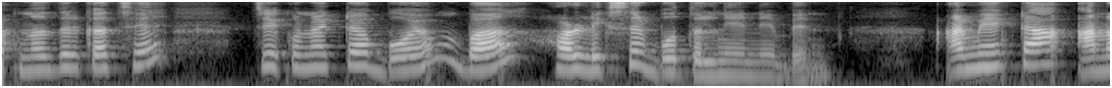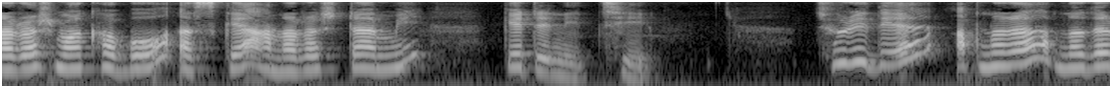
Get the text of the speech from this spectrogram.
আপনাদের কাছে যে কোনো একটা বয়ম বা হরলিক্সের বোতল নিয়ে নেবেন। আমি একটা আনারস মাখাবো। আজকে আনারসটা আমি কেটে নিচ্ছি। ছুরি দিয়ে আপনারা আপনাদের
